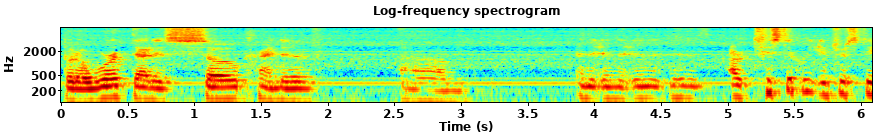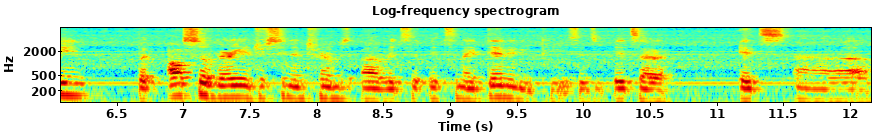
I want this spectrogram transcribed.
but a work that is so kind of um, and, and, and artistically interesting, but also very interesting in terms of it's it's an identity piece. It's it's a it's uh,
